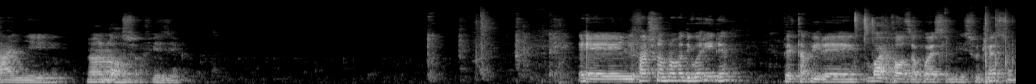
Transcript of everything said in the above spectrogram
tagli No, no, addosso. fisica. E gli faccio una prova di guarire per capire Vai. cosa può essergli successo.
